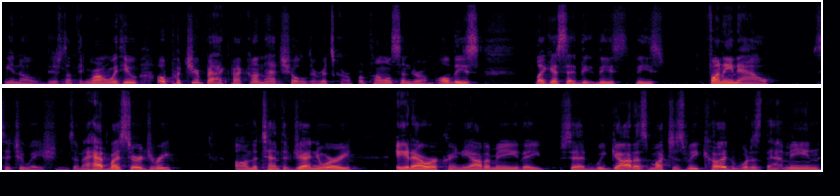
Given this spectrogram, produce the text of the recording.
You know, there's nothing wrong with you. Oh, put your backpack on that shoulder. It's carpal tunnel syndrome. All these, like I said, th- these these funny now situations. And I had my surgery on the 10th of January. Eight hour craniotomy. They said we got as much as we could. What does that mean?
